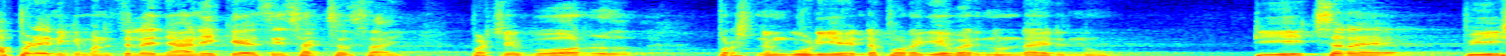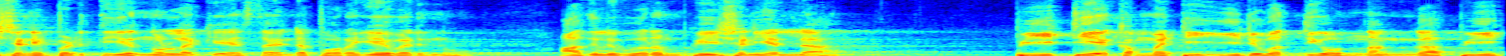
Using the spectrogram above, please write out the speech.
അപ്പോഴെനിക്ക് മനസ്സിലായി ഞാൻ ഈ കേസിൽ സക്സസ് ആയി. പക്ഷെ വേറൊരു പ്രശ്നം കൂടി എന്റെ പുറകെ വരുന്നുണ്ടായിരുന്നു. ടീച്ചറെ ഭീഷണിപ്പെടുത്തി എന്നുള്ള കേസ് അതിന്റെ പുറകെ വരുന്നു. അതിൽ വെറും ഭീഷണിയല്ല. പി ടി എ കമ്മിറ്റി ഇരുപത്തി ഒന്നംഗ പി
